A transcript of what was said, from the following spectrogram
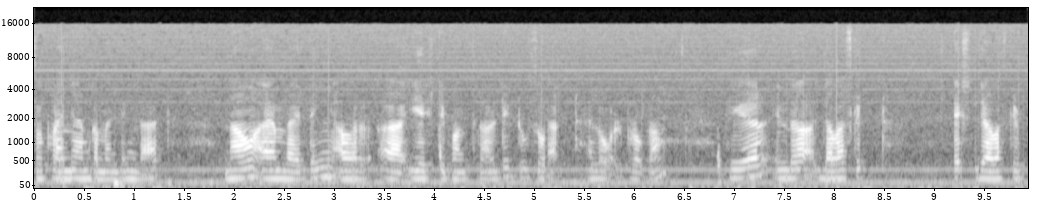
So finally I am commenting that. Now I am writing our uh, functionality to show that. Hello world program. Here in the JavaScript text JavaScript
